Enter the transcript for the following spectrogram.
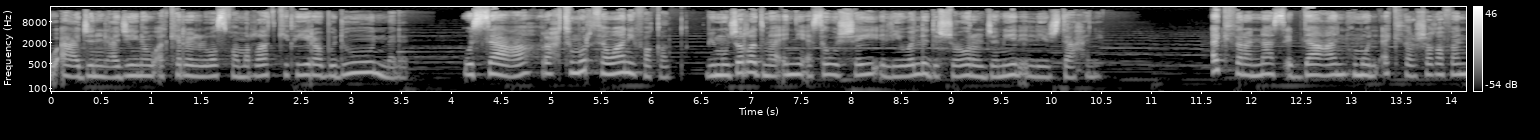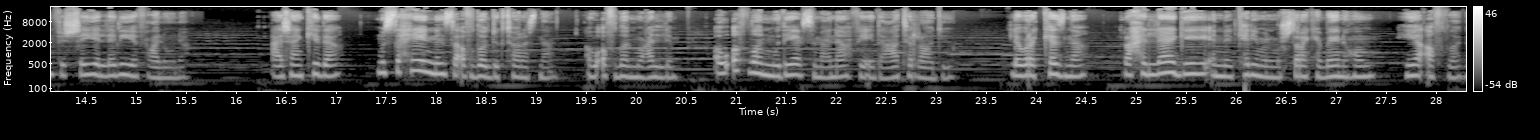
وأعجن العجينة وأكرر الوصفة مرات كثيرة بدون ملل. والساعة راح تمر ثواني فقط بمجرد ما إني أسوي الشيء اللي يولد الشعور الجميل اللي يجتاحني. أكثر الناس إبداعا هم الأكثر شغفا في الشيء الذي يفعلونه. عشان كذا مستحيل ننسى أفضل دكتور أسنان أو أفضل معلم أو أفضل مذيع سمعناه في إذاعات الراديو. لو ركزنا راح نلاقي أن الكلمة المشتركة بينهم هي أفضل.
